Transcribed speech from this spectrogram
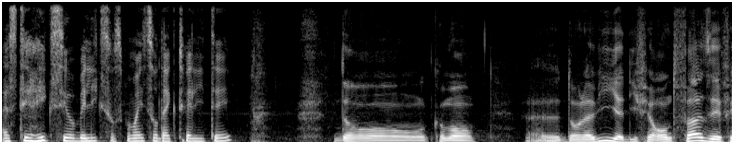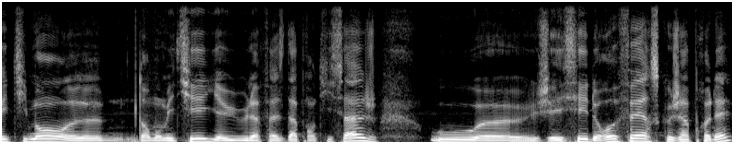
Astérix et Obélix en ce moment ils sont d'actualité? Dans comment? Dans la vie, il y a différentes phases et effectivement, euh, dans mon métier, il y a eu la phase d'apprentissage où euh, j'ai essayé de refaire ce que j'apprenais,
